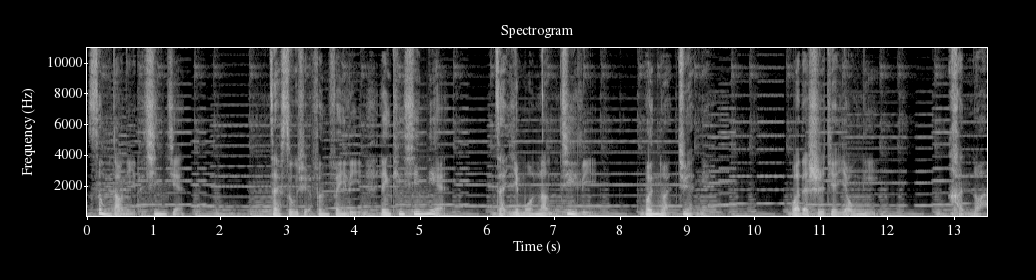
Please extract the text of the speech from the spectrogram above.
送到你的心间。在素雪纷飞里聆听心念，在一抹冷寂里温暖眷念。我的世界有你，很暖。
